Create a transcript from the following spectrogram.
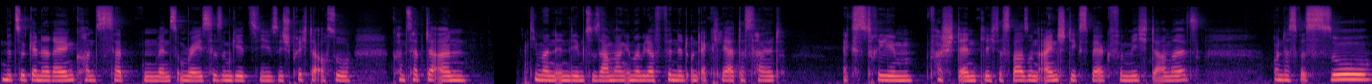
mit so generellen Konzepten, wenn es um Racism geht. Sie, sie spricht da auch so Konzepte an, die man in dem Zusammenhang immer wieder findet und erklärt das halt extrem verständlich. Das war so ein Einstiegswerk für mich damals. Und das ist so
